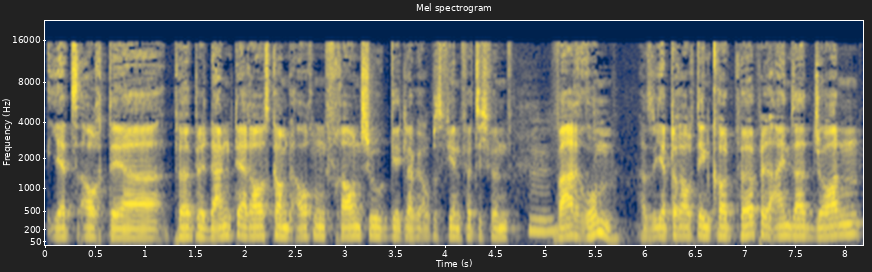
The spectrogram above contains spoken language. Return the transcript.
jetzt auch der Purple Dunk, der rauskommt, auch ein Frauenschuh, geht glaube ich auch bis 44,5. Warum? Also ihr habt doch auch den Code Purple 1er Jordan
